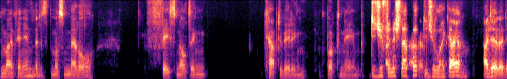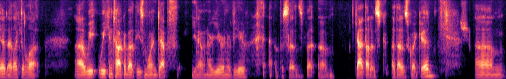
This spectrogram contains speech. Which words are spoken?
in my opinion. It is the most metal, face melting, captivating book name. Did you finish that book? Did you like it? I, I did. I did. I liked it a lot. Uh, we we can talk about these more in depth, you know, in our year in review episodes. But um, yeah, I thought it was I thought it was quite good. Um,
